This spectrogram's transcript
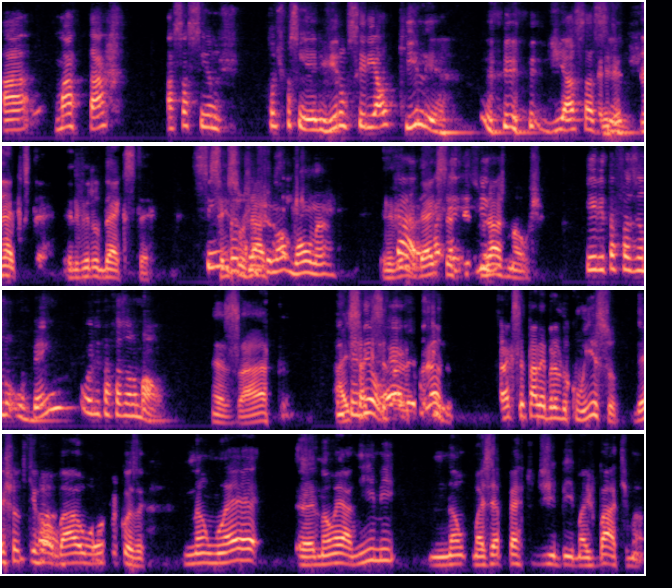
a matar assassinos. Então, tipo assim, ele vira um serial killer de assassinos. Ele vira o Dexter. Ele vira o Dexter. Sim, sem sujar final bom, né? Ele vira Cara, o Dexter sem sujar as mãos. Ele tá fazendo o bem ou ele tá fazendo o mal? Exato. Aí Entendeu? sabe que você tá é, tá lembrando? Sabe que você tá lembrando com isso? Deixa eu te ah. roubar uma outra coisa. Não é, é, não é anime, não, mas é perto de gibi, mas Batman,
